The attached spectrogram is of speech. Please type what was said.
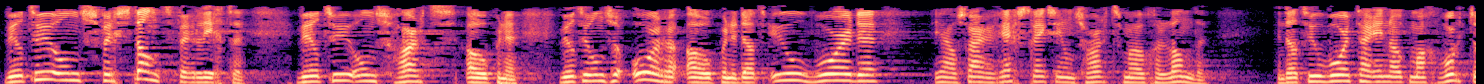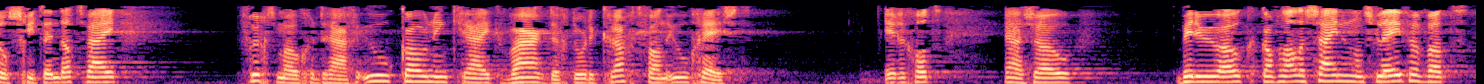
Wilt u ons verstand verlichten? Wilt u ons hart openen? Wilt u onze oren openen, dat uw woorden, ja, als het ware rechtstreeks in ons hart mogen landen? En dat uw woord daarin ook mag wortel schieten en dat wij vrucht mogen dragen, uw koninkrijk waardig door de kracht van uw geest. Heere God, ja, zo bidden u ook, kan van alles zijn in ons leven wat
